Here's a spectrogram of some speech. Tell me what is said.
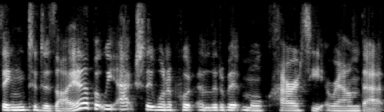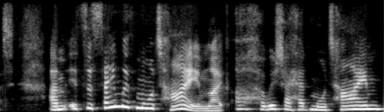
thing to desire, but we actually want to put a little bit more clarity around that. Um, it's the same with more time. Like, oh, I wish I had more time,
